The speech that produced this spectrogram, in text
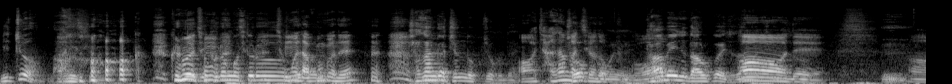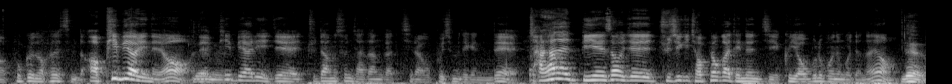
있죠? 많이 있습니다. 그러면 정말, 그런 것들은 정말 나쁜 거네. 자산 가치는 높죠, 그대. 아, 자산 가치가 높은 예. 거. 다음에 이제 나올 거예요, 자산 아, 가치. 네. 아, 보도록 하겠습니다. 아, PBR이네요. 네. PBR이 이제 주당 순 자산 가치라고 보시면 되겠는데, 자산에 비해서 이제 주식이 저평가 됐는지 그 여부를 보는 거잖아요. 네.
